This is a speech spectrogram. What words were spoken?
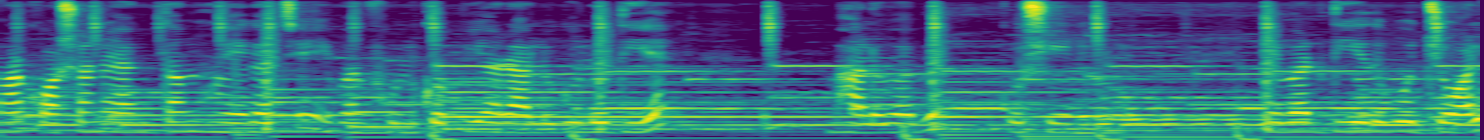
আমার কষানো একদম হয়ে গেছে। এবার ফুলকপি আর আলুগুলো দিয়ে ভালোভাবে কষিয়ে নেব। এবার দিয়ে দেবো জল।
